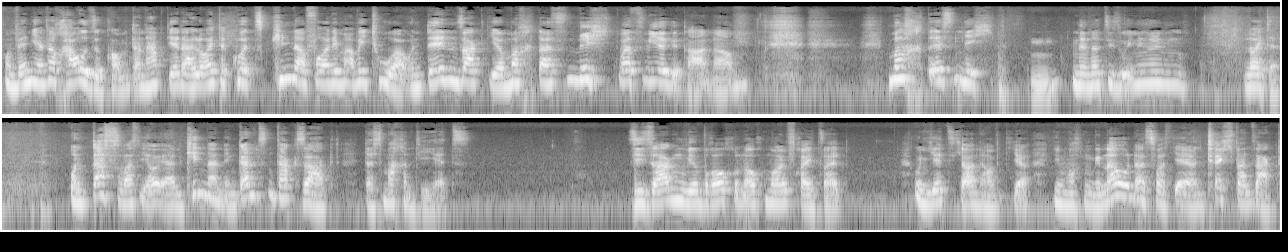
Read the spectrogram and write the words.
Und wenn ihr nach Hause kommt, dann habt ihr da Leute kurz Kinder vor dem Abitur und denen sagt ihr, macht das nicht, was wir getan haben. Macht es nicht. Mhm. Und dann hat sie so Leute. Und das, was ihr euren Kindern den ganzen Tag sagt, das machen die jetzt. Sie sagen, wir brauchen auch mal Freizeit. Und jetzt, ja, habt ihr, die machen genau das, was ihr ihren Töchtern sagt.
